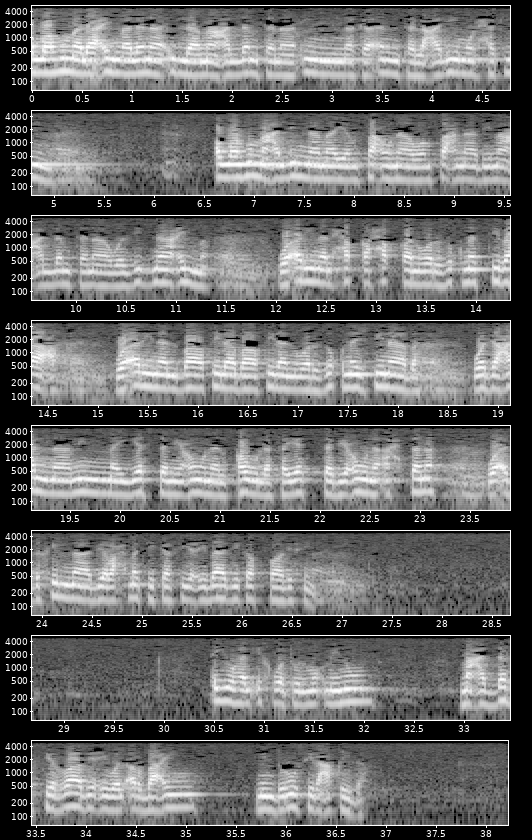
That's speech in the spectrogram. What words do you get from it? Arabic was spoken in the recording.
اللهم لا علم لنا إلا ما علمتنا إنك أنت العليم الحكيم. اللهم علمنا ما ينفعنا وانفعنا بما علمتنا وزدنا علما. وأرنا الحق حقا وارزقنا اتباعه. وأرنا الباطل باطلا وارزقنا اجتنابه. واجعلنا ممن يستمعون القول فيتبعون أحسنه. وأدخلنا برحمتك في عبادك الصالحين. أيها الإخوة المؤمنون مع الدرس الرابع والأربعين من دروس العقيدة.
